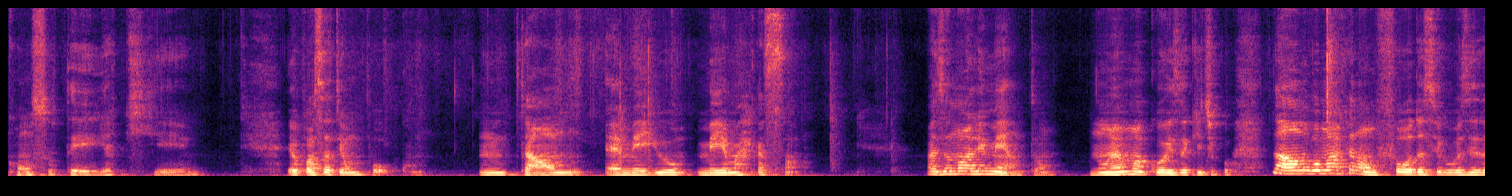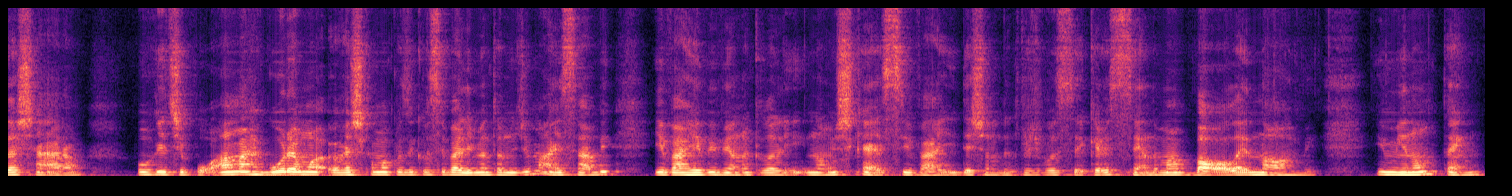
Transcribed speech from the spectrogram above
consultei aqui, eu posso ter um pouco. Então é meio, meio marcação. Mas eu não alimento. Não é uma coisa que, tipo, não, não vou marcar não, foda-se o que vocês acharam. Porque, tipo, a amargura é uma, eu acho que é uma coisa que você vai alimentando demais, sabe? E vai revivendo aquilo ali, não esquece, vai deixando dentro de você crescendo uma bola enorme. E mim não tem.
